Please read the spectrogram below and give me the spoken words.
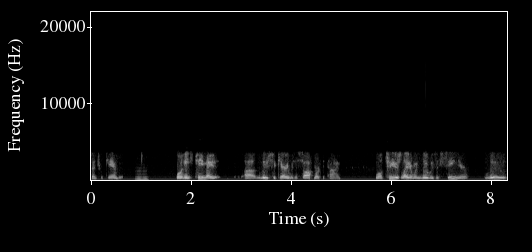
Central Cambria. Mm-hmm. Well, his teammate uh, Lou Cicari was a sophomore at the time. Well, two years later, when Lou was a senior, Lou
